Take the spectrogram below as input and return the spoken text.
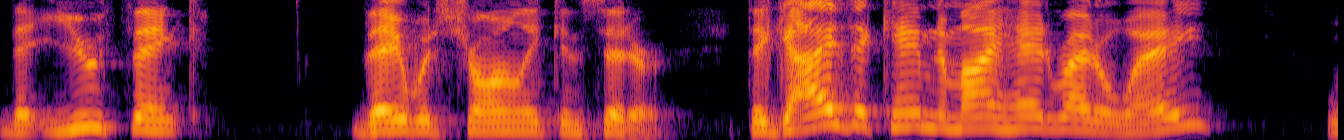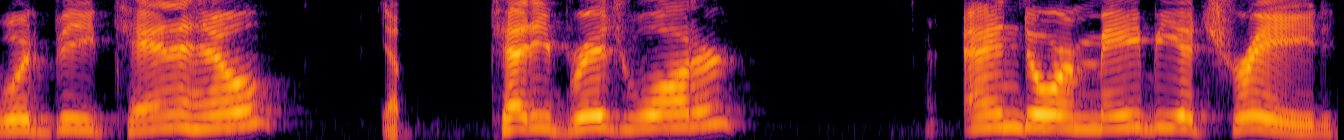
that you think they would strongly consider? The guys that came to my head right away would be Tannehill, yep, Teddy Bridgewater, and or maybe a trade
